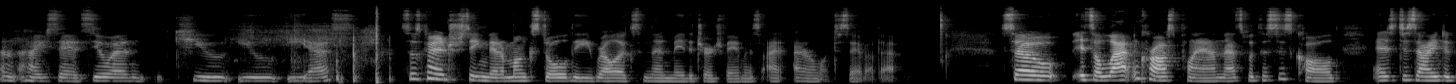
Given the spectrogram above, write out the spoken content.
I don't know how you say it. C O N Q U E S. So it's kind of interesting that a monk stole the relics and then made the church famous. I, I don't know what to say about that. So it's a Latin cross plan, that's what this is called, and it's designed to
